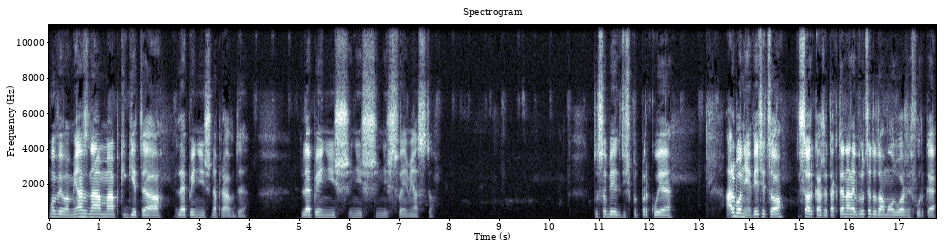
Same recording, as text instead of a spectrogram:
Mówię wam, ja znam mapki GTA lepiej niż naprawdę. Lepiej niż, niż, niż swoje miasto. Tu sobie gdzieś podparkuję. Albo nie, wiecie co? Sorka, że tak ten, ale wrócę do domu, odłożę furkę.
